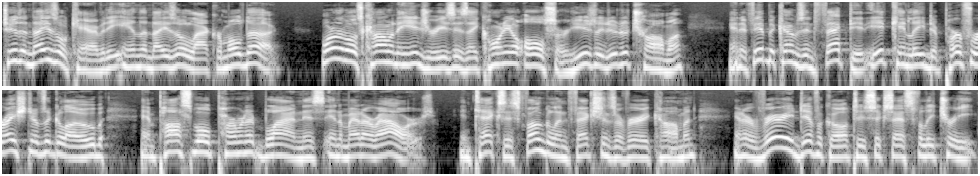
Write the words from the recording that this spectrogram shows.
to the nasal cavity in the nasal nasolacrimal duct. One of the most common injuries is a corneal ulcer, usually due to trauma, and if it becomes infected, it can lead to perforation of the globe and possible permanent blindness in a matter of hours. In Texas, fungal infections are very common and are very difficult to successfully treat.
